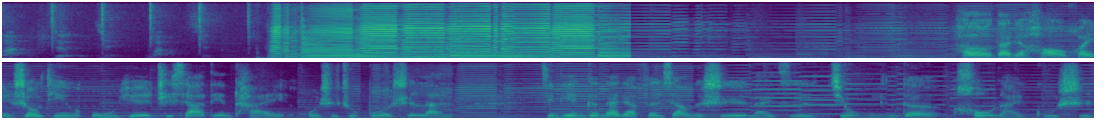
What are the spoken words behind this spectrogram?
One, two, three, one, two. Hello，大家好，欢迎收听五月之下电台，我是主播深蓝。今天跟大家分享的是来自九明的后来故事。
